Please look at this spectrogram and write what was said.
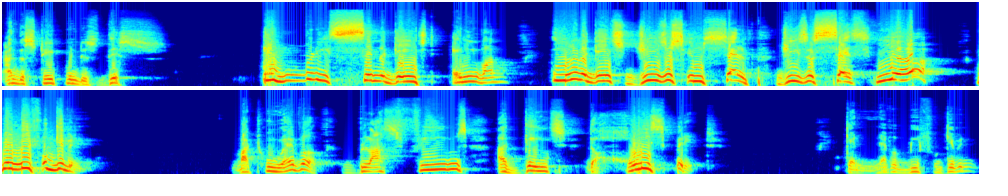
And the statement is this. Every sin against anyone, even against Jesus himself, Jesus says here, will be forgiven. But whoever blasphemes against the Holy Spirit can never be forgiven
